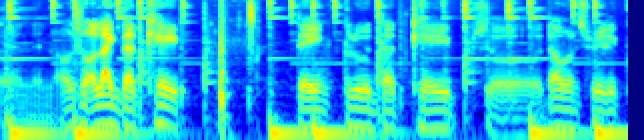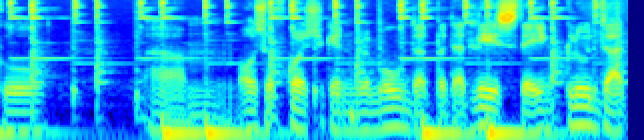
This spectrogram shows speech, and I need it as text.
And also I like that cape they include that cape so that one's really cool. Um, also of course you can remove that but at least they include that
